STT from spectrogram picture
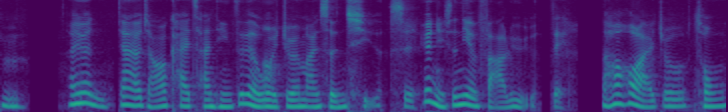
嗯，那因为你刚才有讲到开餐厅，这个我也觉得蛮神奇的，是因为你是念法律的，对，然后后来就从。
